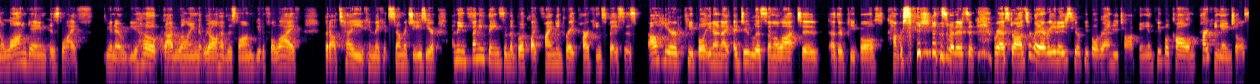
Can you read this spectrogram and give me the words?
the long game is life you know you hope god willing that we all have this long beautiful life but i'll tell you you can make it so much easier. I mean funny things in the book like finding great parking spaces. I'll hear people you know and i, I do listen a lot to other people's conversations whether it's at restaurants or whatever you know you just hear people around you talking and people call them parking angels.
